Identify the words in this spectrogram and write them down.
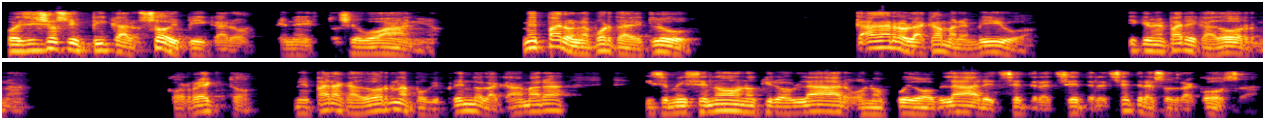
Pues si yo soy pícaro, soy pícaro en esto, llevo años. Me paro en la puerta del club, agarro la cámara en vivo y que me pare Cadorna. ¿Correcto? Me para Cadorna porque prendo la cámara y se me dice, no, no quiero hablar o no puedo hablar, etcétera, etcétera, etcétera, es otra cosa.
